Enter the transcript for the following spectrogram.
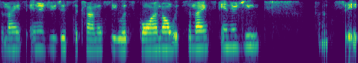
tonight's energy just to kind of see what's going on with tonight's energy. Let's see.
